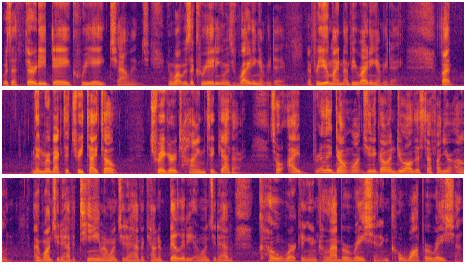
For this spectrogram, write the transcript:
was a 30 day create challenge. And what was the creating? It was writing every day. And for you, it might not be writing every day. But then we're back to Tree Tai To, trigger time together. So I really don't want you to go and do all this stuff on your own. I want you to have a team. I want you to have accountability. I want you to have co working and collaboration and cooperation.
